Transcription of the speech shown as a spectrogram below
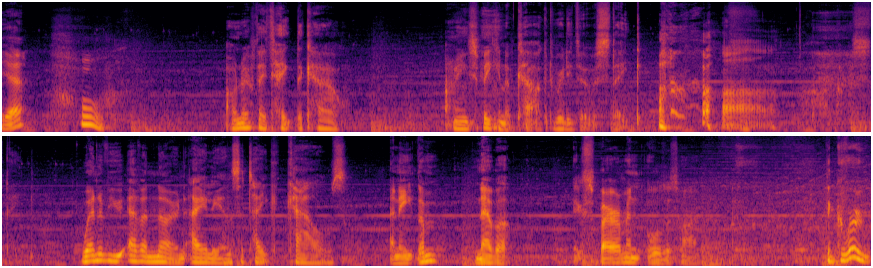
Yeah. I wonder if they take the cow. I mean, speaking of cow, I could really do a steak. a steak. When have you ever known aliens to take cows? And eat them? Never. Experiment all the time. The group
